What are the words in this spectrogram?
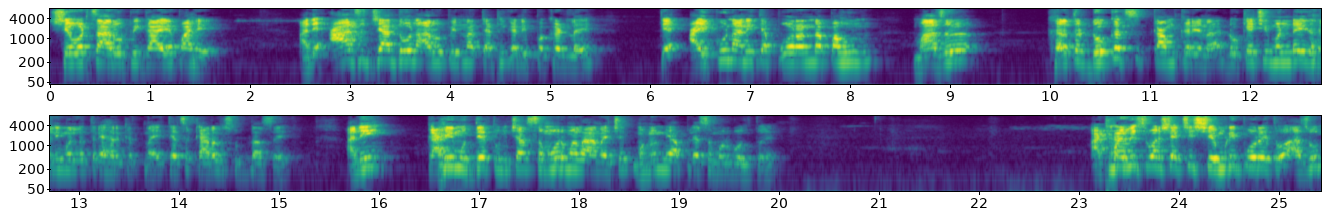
शेवटचा आरोपी गायब आहे. आणि आज ज्या दोन आरोपींना त्या ठिकाणी पकडलंय ते ऐकून आणि त्या पोरांना पाहून माझं खरं तर डोकंच काम करेना. डोक्याची मंडई झाली म्हणलं तरी हरकत नाही. त्याचं कारण सुद्धा असं आहे. आणि काही मुद्दे तुमच्यासमोर मला आणायचे आहेत म्हणून मी आपल्यासमोर बोलतोय. अठरा वीस वर्षाची शेंबडी पोर येतो अजून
